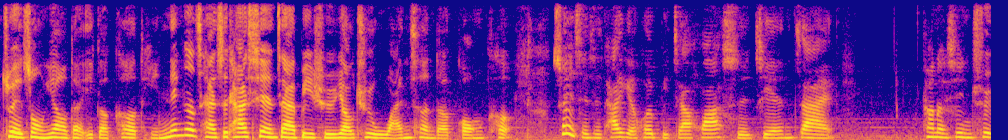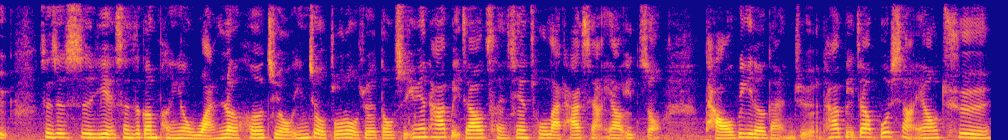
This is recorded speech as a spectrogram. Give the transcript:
最重要的一个课题，那个才是他现在必须要去完成的功课。所以其实他也会比较花时间在他的兴趣，甚至事业，甚至跟朋友玩乐、喝酒、饮酒作乐。我觉得都是因为他比较呈现出来，他想要一种逃避的感觉，他比较不想要去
